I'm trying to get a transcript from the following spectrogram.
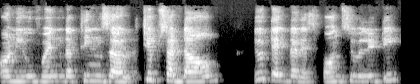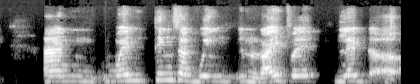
on you when the things are chips are down. You take the responsibility and when things are going in the right way let uh,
